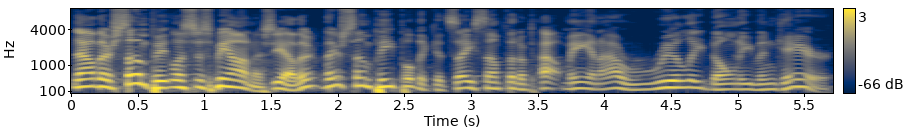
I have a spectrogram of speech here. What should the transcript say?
Now, there's some people, let's just be honest. Yeah, there, there's some people that could say something about me and I really don't even care.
